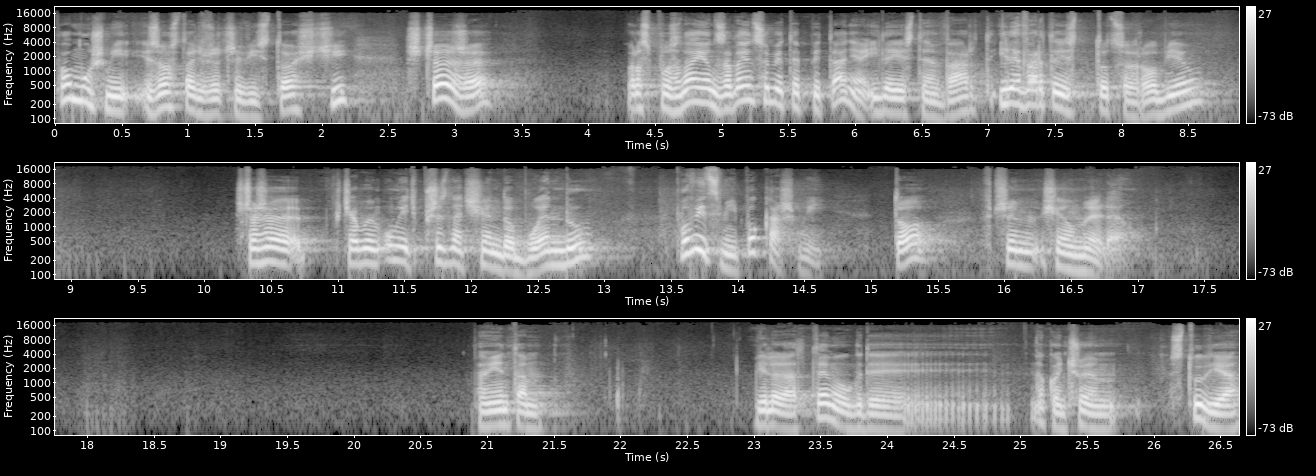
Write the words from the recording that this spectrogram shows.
Pomóż mi zostać w rzeczywistości, szczerze rozpoznając, zadając sobie te pytania, ile jestem wart, ile warte jest to, co robię. Szczerze chciałbym umieć przyznać się do błędu. Powiedz mi, pokaż mi to, w czym się mylę. Pamiętam wiele lat temu, gdy no, kończyłem studia,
